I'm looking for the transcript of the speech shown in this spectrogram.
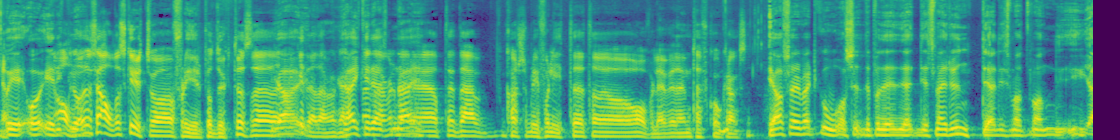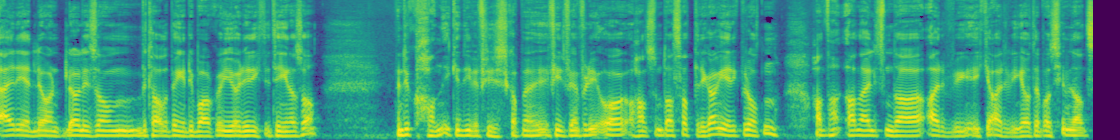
Ja. Og, og alle, alle, skryter jo av Flyr-produktet, så det er ja, ikke det det er noe gærent. Det, det, er vel bare at det er, kanskje blir for lite til å overleve i den tøffe konkurransen. Ja, så har det vært gode også på det, det, det som er rundt. Det er liksom at man er redelig og ordentlig og liksom betaler penger tilbake og gjør de riktige tingene og sånn. Men du kan ikke drive flyselskap med 4-5 Og han som da satte i gang, Erik Bråten, han, han er liksom da arving, ikke arving, men hans,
